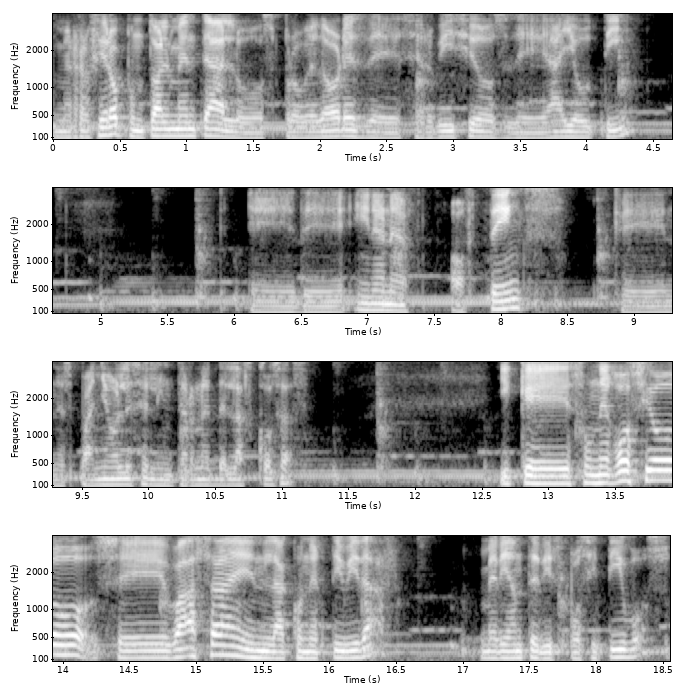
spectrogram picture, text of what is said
Y me refiero puntualmente a los proveedores de servicios de IoT, eh, de Internet of Things, que en español es el Internet de las Cosas, y que su negocio se basa en la conectividad mediante dispositivos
